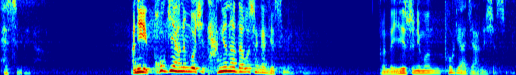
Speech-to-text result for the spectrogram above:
했습니다. 아니, 포기하는 것이 당연하다고 생각했습니다. 그런데 예수님은 포기하지 않으셨습니다.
